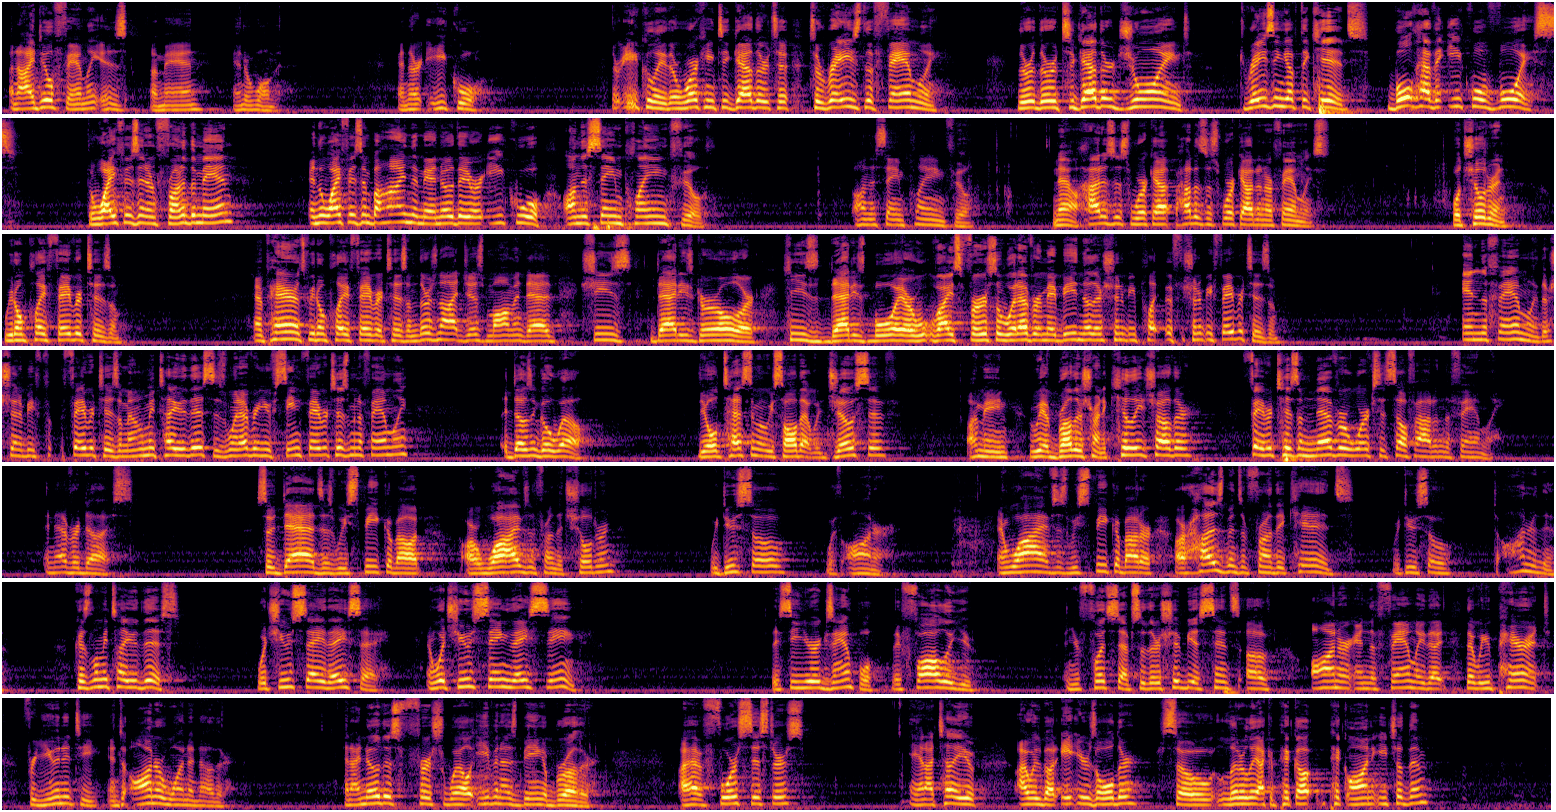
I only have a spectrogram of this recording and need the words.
an ideal family is a man and a woman. And they're equal. They're equally, they're working together to, to raise the family. They're, they're together joined, raising up the kids. Both have an equal voice. The wife isn't in front of the man, and the wife isn't behind the man. No, they are equal on the same playing field. On the same playing field. Now, how does this work out? How does this work out in our families? Well, children, we don't play favoritism. And parents, we don't play favoritism. There's not just mom and dad, she's daddy's girl, or he's daddy's boy, or vice versa, whatever it may be. No, there shouldn't be, play, shouldn't be favoritism. In the family, there shouldn't be favoritism. And let me tell you this is whenever you've seen favoritism in a family, it doesn't go well. The Old Testament, we saw that with Joseph. I mean, we had brothers trying to kill each other. Favoritism never works itself out in the family, it never does. So, dads, as we speak about our wives in front of the children, we do so with honor. And wives, as we speak about our, our husbands in front of the kids, we do so to honor them. Because let me tell you this what you say, they say. And what you sing, they sing. They see your example, they follow you and your footsteps. So there should be a sense of honor in the family that, that we parent for unity and to honor one another. And I know this first well, even as being a brother. I have four sisters, and I tell you, I was about eight years older, so literally I could pick up, pick on each of them,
